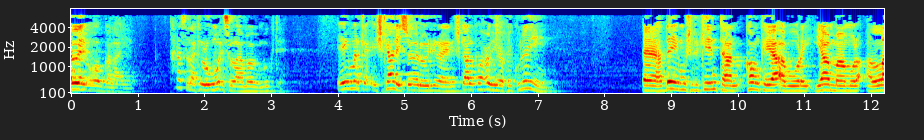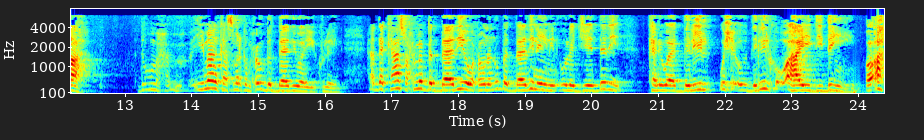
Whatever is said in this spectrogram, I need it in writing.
allay u ogolaayeen taas laakiin laguma islaamaba maogtahay iyaga marka ishkaalay soo aroorinayeen ishkaalka waxuu yahay waxay kuleeyihiin hadday mushrikiintan koonka yaa abuuray yaa maamula allah. Iimaankaas marka muxuu u badbaadi waayey kuleeyihin hadda kaas wax ma badbaadiyo wuxuunan u badbaadinaynin ulajeedadii kani waa daliil wixii uu daliilka u ahaayay diidan yihiin oo ah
